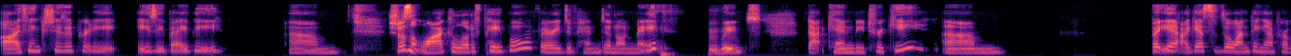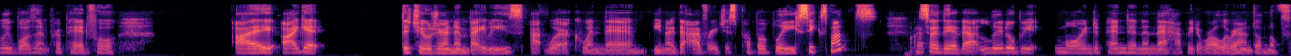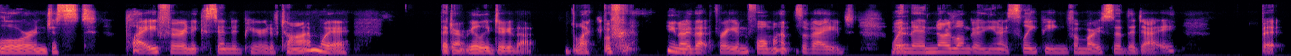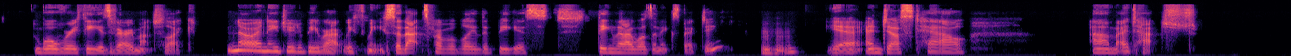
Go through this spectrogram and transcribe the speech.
yeah. I think she's a pretty easy baby. Um, she doesn't like a lot of people, very dependent on me, mm-hmm. which that can be tricky. Um, but yeah, I guess the one thing I probably wasn't prepared for. I I get the children and babies at work when they're, you know, the average is probably six months. Okay. So they're that little bit more independent and they're happy to roll around on the floor and just play for an extended period of time where they don't really do that. Like before, you know, that three and four months of age when yeah. they're no longer, you know, sleeping for most of the day. But well, Ruthie is very much like, no, I need you to be right with me. So that's probably the biggest thing that I wasn't expecting. Mm-hmm yeah and just how um, attached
